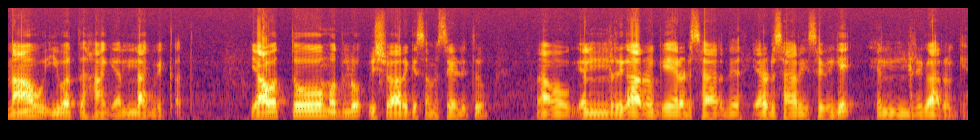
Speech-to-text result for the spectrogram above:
ನಾವು ಇವತ್ತು ಹಾಗೆ ಅಲ್ಲಾಗಬೇಕಾದ್ದು ಯಾವತ್ತೋ ಮೊದಲು ವಿಶ್ವ ಆರೋಗ್ಯ ಸಂಸ್ಥೆ ಹೇಳಿತು ನಾವು ಎಲ್ರಿಗೂ ಆರೋಗ್ಯ ಎರಡು ಸಾವಿರದ ಎರಡು ಸಾವಿರ ಇಸವಿಗೆ ಎಲ್ರಿಗೂ ಆರೋಗ್ಯ.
